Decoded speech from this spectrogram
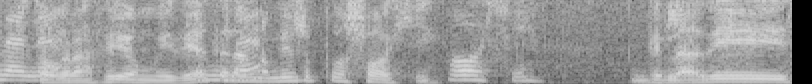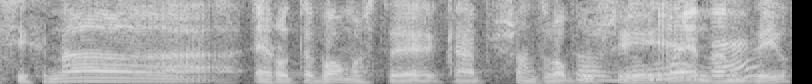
Ναι, στο ναι. γραφείο μου ιδιαίτερα Ναι. νομίζω πως όχι. Όχι. Δηλαδή συχνά ερωτευόμαστε κάποιους ανθρώπους Το ή ζούμε, έναν, ναι. δύο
